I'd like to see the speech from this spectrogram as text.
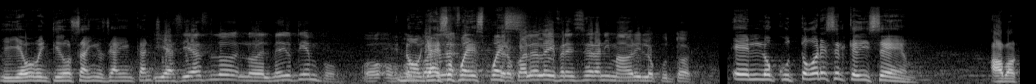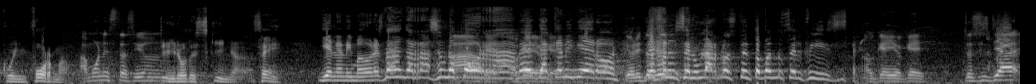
Y llevo 22 años ya ahí en cancha. ¿Y hacías lo, lo del medio tiempo? O- o- No, o ya eso la- fue después. Pero ¿cuál es la diferencia ser animador y locutor? El locutor es el que dice: Abaco informa. Amonestación. Tiro de esquina. Sí. Y el animador es, venga, raza, una Ah, porra, ok, ok, venga, ok. que vinieron. Dejan se- el celular, no estén tomando selfies. Ok, ok. Entonces ya,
